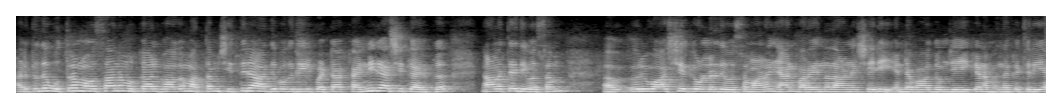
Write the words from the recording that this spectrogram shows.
അടുത്തത് ഉത്രം അവസാന മുക്കാൽ ഭാഗം അത്തം ചിത്തിര ആദ്യ പകുതിയിൽപ്പെട്ട കന്നിരാശിക്കാർക്ക് നാളത്തെ ദിവസം ഒരു വാശിയൊക്കെ ഉള്ളൊരു ദിവസമാണ്. ഞാൻ പറയുന്നതാണ് ശരി എന്റെ ഭാഗം ജയിക്കണം എന്നൊക്കെ ചെറിയ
